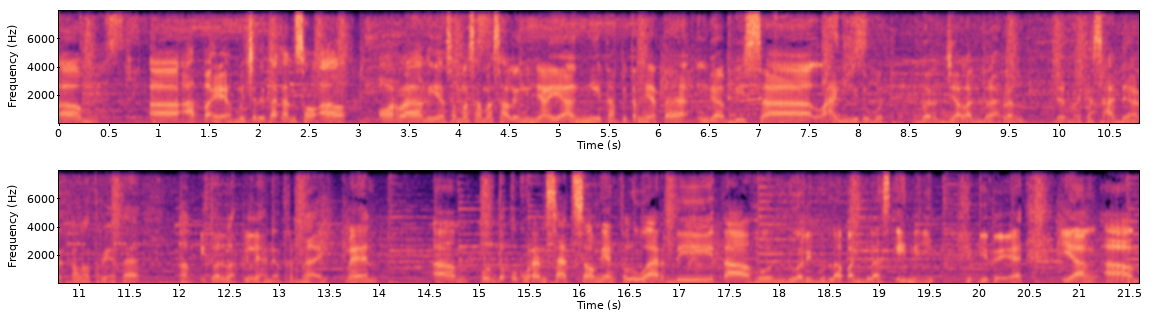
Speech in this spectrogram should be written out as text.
em, eh, apa ya? Menceritakan soal orang yang sama-sama saling menyayangi tapi ternyata nggak bisa lagi gitu buat berjalan bareng dan mereka sadar kalau ternyata em, itu adalah pilihan yang terbaik. Man, Um, untuk ukuran sad song yang keluar di tahun 2018 ini gitu ya yang um,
